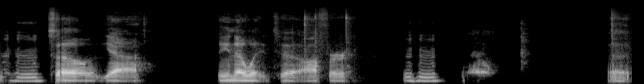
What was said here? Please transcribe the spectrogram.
hmm So yeah, you know what to offer. hmm But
